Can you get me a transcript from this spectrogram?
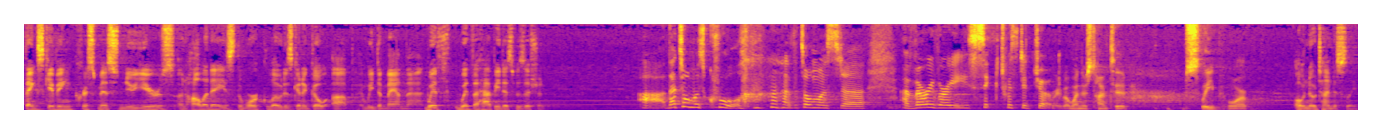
Thanksgiving, Christmas, New Year's, and holidays, the workload is going to go up, and we demand that with with a happy disposition. Uh, that's almost cruel. that's almost uh, a very, very sick, twisted joke. But when there's time to sleep or Oh, no time to sleep.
